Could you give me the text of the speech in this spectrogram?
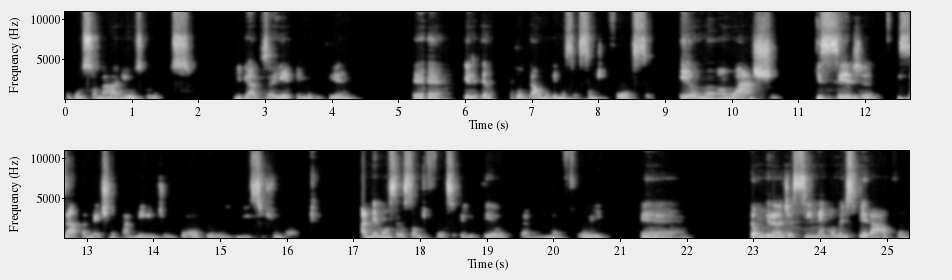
o Bolsonaro e os grupos ligados a ele no governo, é, ele tentou dar uma demonstração de força. Eu não acho que seja exatamente no caminho de um golpe ou no início de um golpe. A demonstração de força que ele deu, para mim, não foi é, tão grande assim, nem como ele esperava,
